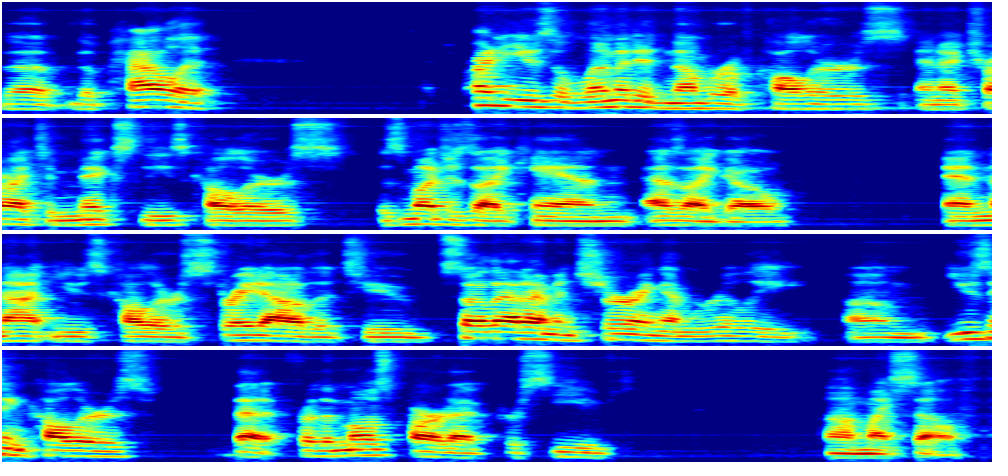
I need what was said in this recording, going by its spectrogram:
the the palette. I try to use a limited number of colors, and I try to mix these colors as much as I can as I go, and not use colors straight out of the tube, so that I'm ensuring I'm really um, using colors that, for the most part, I've perceived uh, myself.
